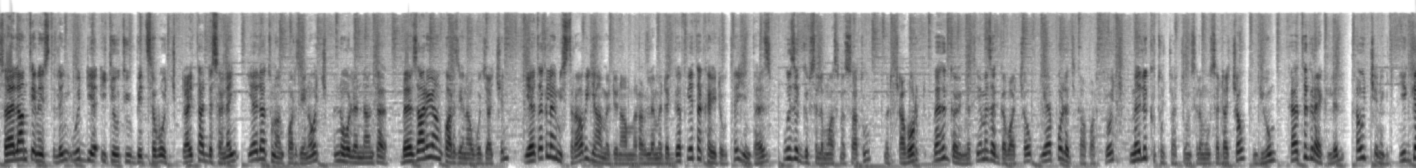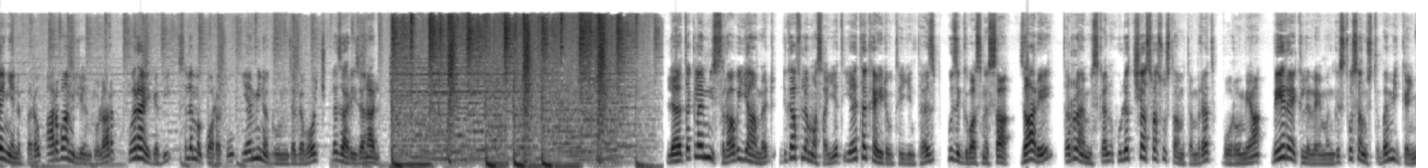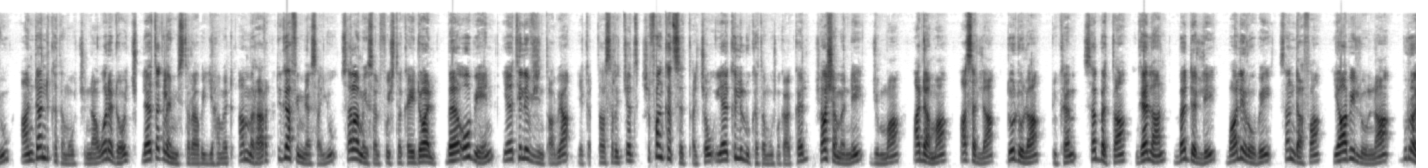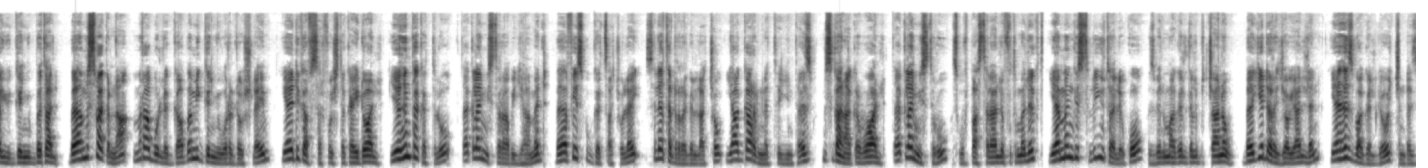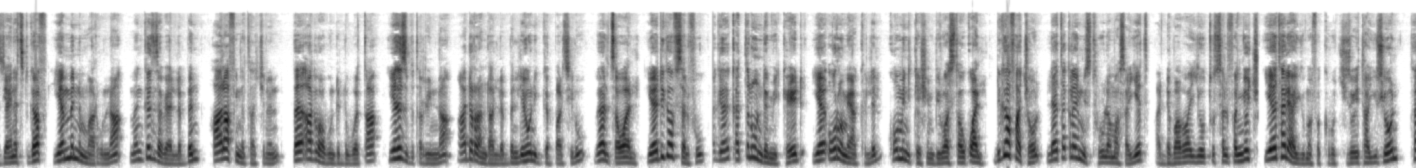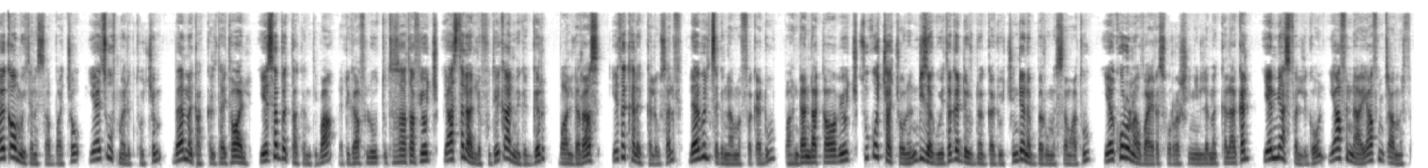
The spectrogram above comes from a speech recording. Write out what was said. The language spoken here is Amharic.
ሰላም ጤና ይስጥልኝ ውድ የኢትዮ ቲዩብ ቤተሰቦች ዳዊት ነኝ። የዕለቱን አንኳር ዜናዎች እነሆ ለእናንተ። በዛሬው አንኳር ዜና ወጃችን የጠቅላይ ሚኒስትር አብይ አህመድን አመራር ለመደገፍ የተካሄደው ትዕይንተ ህዝብ ውዝግብ ስለማስነሳቱ፣ ምርጫ ቦርድ በህጋዊነት የመዘገባቸው የፖለቲካ ፓርቲዎች ምልክቶቻቸውን ስለመውሰዳቸው፣ እንዲሁም ከትግራይ ክልል ከውጭ ንግድ ይገኝ የነበረው 40 ሚሊዮን ዶላር ወርሃዊ ገቢ ስለመቋረጡ የሚነግሩን ዘገባዎች ለዛሬ ይዘናል። ለጠቅላይ ሚኒስትር አብይ አህመድ ድጋፍ ለማሳየት የተካሄደው ትዕይንተ ህዝብ ውዝግብ አስነሳ። ዛሬ ጥር 25 ቀን 2013 ዓ.ም በኦሮሚያ ብሔራዊ ክልላዊ መንግስት ወሰን ውስጥ በሚገኙ አንዳንድ ከተሞችና ወረዳዎች ለጠቅላይ ሚኒስትር አብይ አህመድ አመራር ድጋፍ የሚያሳዩ ሰላማዊ ሰልፎች ተካሂደዋል። በኦቢኤን የቴሌቪዥን ጣቢያ የቀጥታ ስርጭት ሽፋን ከተሰጣቸው የክልሉ ከተሞች መካከል ሻሸመኔ፣ ጅማ፣ አዳማ፣ አሰላ፣ ዶዶላ፣ ዱከም፣ ሰበታ፣ ገላን፣ በደሌ፣ ባሌሮቤ፣ ሰንዳፋ፣ የአቤሎና ቡራዩ ይገኙበታል። በምስራቅና ምዕራብ ወለጋ በሚገኙ ወረዳዎች ላይም የድጋፍ ሰልፎች ተካሂደዋል። ይህን ተከትሎ ጠቅላይ ሚኒስትር አብይ አህመድ በፌስቡክ ገጻቸው ላይ ስለተደረገላቸው የአጋርነት ትዕይንተ ህዝብ ምስጋና አቅርበዋል። ጠቅላይ ሚኒስትሩ ጽሑፍ ባስተላለፉት መልእክት የመንግስት ልዩ ተልዕኮ ህዝብን ማገልገል ብቻ ነው። በየደረጃው ያለን የህዝብ አገልጋዮች እንደዚህ አይነት ድጋፍ የምንማሩና መገንዘብ ያለብን ኃላፊነታችንን በአግባቡ እንድንወጣ የህዝብ ጥሪና አደራ እንዳለብን ሊሆን ይገባል ሲሉ ገልጸዋል። የድጋፍ ሰልፉ ነገ ቀጥሎ እንደሚካሄድ የኦሮሚያ ክልል ኮሚኒኬሽን ቢሮ አስታውቋል። ድጋፋቸውን ለጠቅላይ ሚኒስትሩ ለማሳየት አደባባይ የወጡት ሰልፈኞች የተለያዩ መፈክሮች ይዘው የታዩ ሲሆን ተቃውሞ የተነሳባቸው የጽሑፍ መልእክቶችም በመካከል ታይተዋል። የሰበታ ከንቲባ ለድጋፍ ለወጡ ተሳታፊዎች ያስተላለፉት የቃል ንግግር ባልደራስ የተከለከለው ሰልፍ ለብልጽግና መፈቀዱ፣ በአንዳንድ አካባቢዎች ሱቆቻቸውን እንዲዘጉ የተገደዱ ነጋዴዎች እንደነበሩ መሰማቱ፣ የኮሮና ቫይረስ ወረርሽኝን ለመከላከል የሚያስፈልገውን የአፍና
